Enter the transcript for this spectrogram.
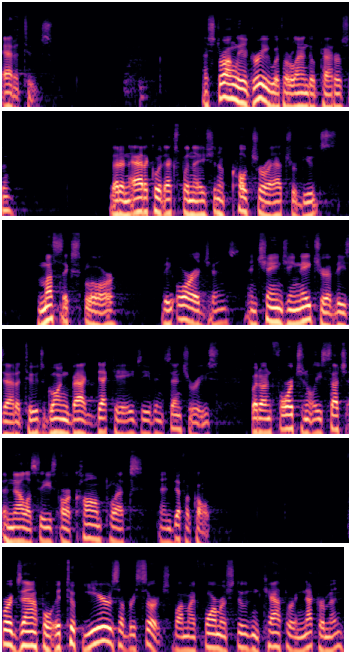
attitudes. I strongly agree with Orlando Patterson that an adequate explanation of cultural attributes must explore the origins and changing nature of these attitudes going back decades, even centuries. But unfortunately, such analyses are complex and difficult. For example, it took years of research by my former student Kathryn Neckerman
